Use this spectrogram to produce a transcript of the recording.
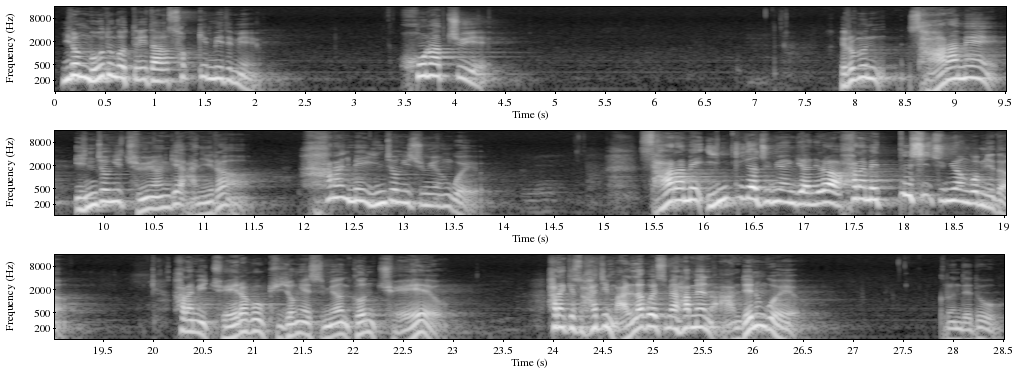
이런 모든 것들이 다 섞인 믿음이에요. 혼합주의예요. 여러분, 사람의 인정이 중요한 게 아니라 하나님의 인정이 중요한 거예요. 사람의 인기가 중요한 게 아니라 하나님의 뜻이 중요한 겁니다. 하나님이 죄라고 규정했으면 그건 죄예요. 하나님께서 하지 말라고 했으면 하면 안 되는 거예요. 그런데도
